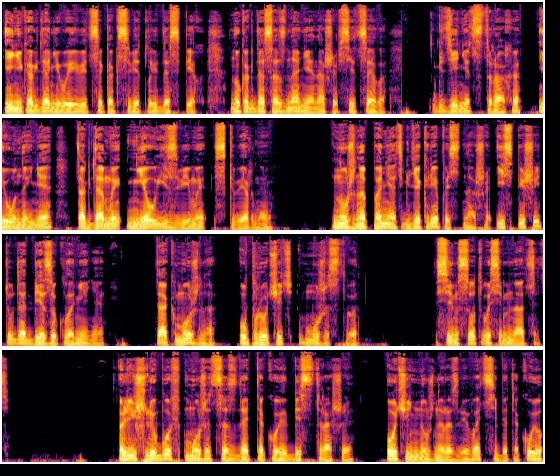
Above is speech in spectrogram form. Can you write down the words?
и никогда не выявиться как светлый доспех, но когда сознание наше всецело, где нет страха и уныния, тогда мы неуязвимы скверною. Нужно понять, где крепость наша, и спешить туда без уклонения. Так можно упрочить мужество. 718. Лишь любовь может создать такое бесстрашие. Очень нужно развивать в себе такую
